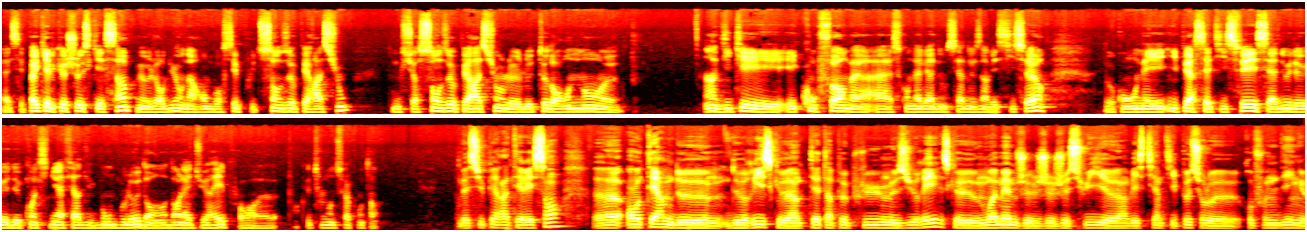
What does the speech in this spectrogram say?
Euh, c'est pas quelque chose qui est simple, mais aujourd'hui, on a remboursé plus de 100 opérations. Donc sur 100 opérations, le, taux de rendement euh, indiqué est, conforme à ce qu'on avait annoncé à nos investisseurs. Donc on est hyper satisfait. C'est à nous de, continuer à faire du bon boulot dans, la durée pour, euh, pour, que tout le monde soit content. Mais super intéressant. Euh, en termes de, de risque, hein, peut-être un peu plus mesuré, parce que moi-même, je, suis euh, investi un petit peu sur le crowdfunding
